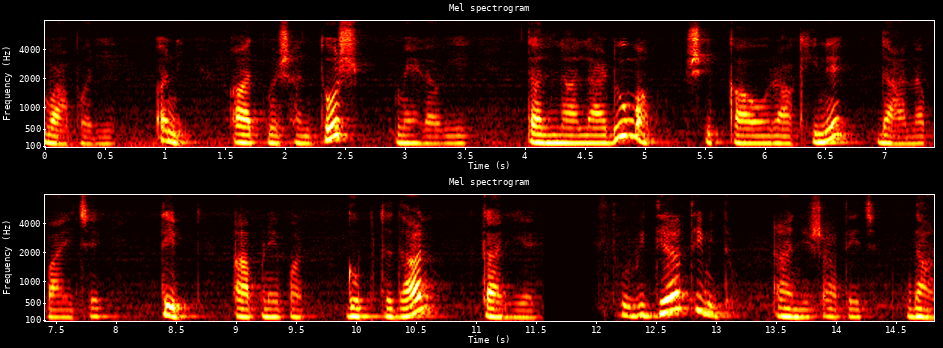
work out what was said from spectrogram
વાપરીએ અને આત્મસંતોષ મેળવીએ. તલના લાડુમાં સિક્કાઓ રાખીને દાન અપાય છે. તેમ આપણે પણ ગુપ્તદાન કરીએ. તો વિદ્યાર્થી મિત્રો, આની સાથે જ દાન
